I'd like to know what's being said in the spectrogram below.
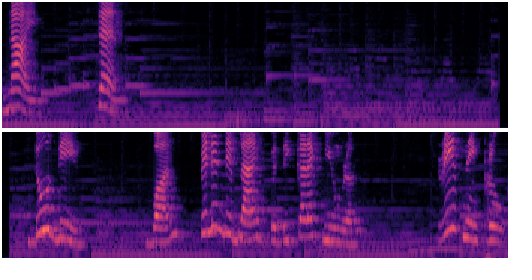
9, 10. Do these. 1. Fill in the blanks with the correct numeral. Reasoning proof.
